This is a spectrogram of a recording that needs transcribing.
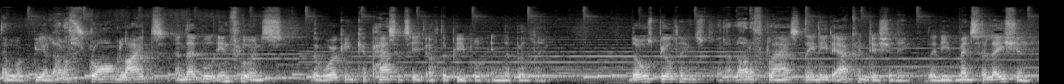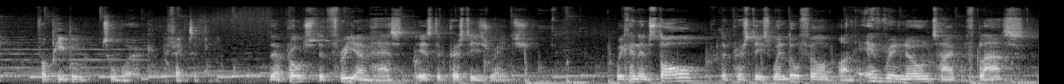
there will be a lot of strong light, and that will influence the working capacity of the people in the building. Those buildings with a lot of glass, they need air conditioning, they need ventilation for people to work effectively. The approach that 3M has is the Prestige range. We can install the Prestige window film on every known type of glass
